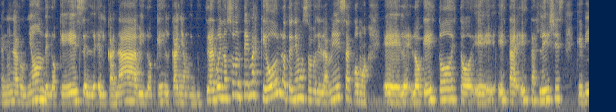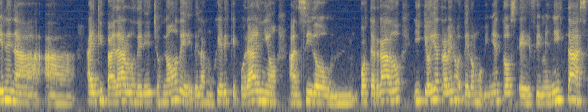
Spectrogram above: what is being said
en una reunión de lo que es el, cannabis, lo que es el cáñamo industrial. Bueno, son temas que hoy lo tenemos sobre la mesa, como eh, lo que es todo esto, estas leyes que vienen a equiparar los derechos ¿no? de, las mujeres que por año han sido mm, postergados y que hoy a través de los movimientos eh, feministas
